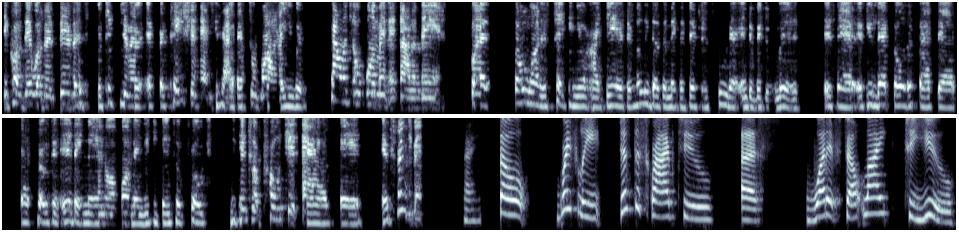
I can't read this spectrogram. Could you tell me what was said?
because there was a there's a particular expectation that you have as to why you would challenge a woman and not a man. But someone is taking your ideas, it really doesn't make a difference who that individual is. Is that if you let go of the fact that that person is a man or a woman, you begin to approach begin to approach it as an infringement. Right. So briefly, just describe to us what it felt like to you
